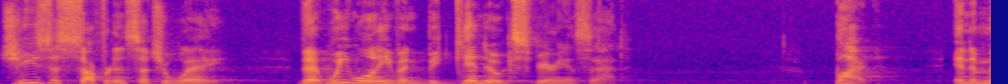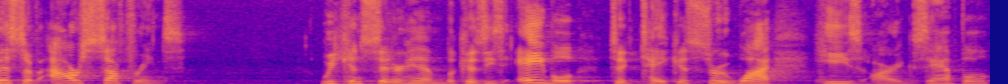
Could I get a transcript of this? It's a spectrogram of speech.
Jesus suffered in such a way that we won't even begin to experience that. But in the midst of our sufferings, we consider him because he's able to take us through. Why? He's our example,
